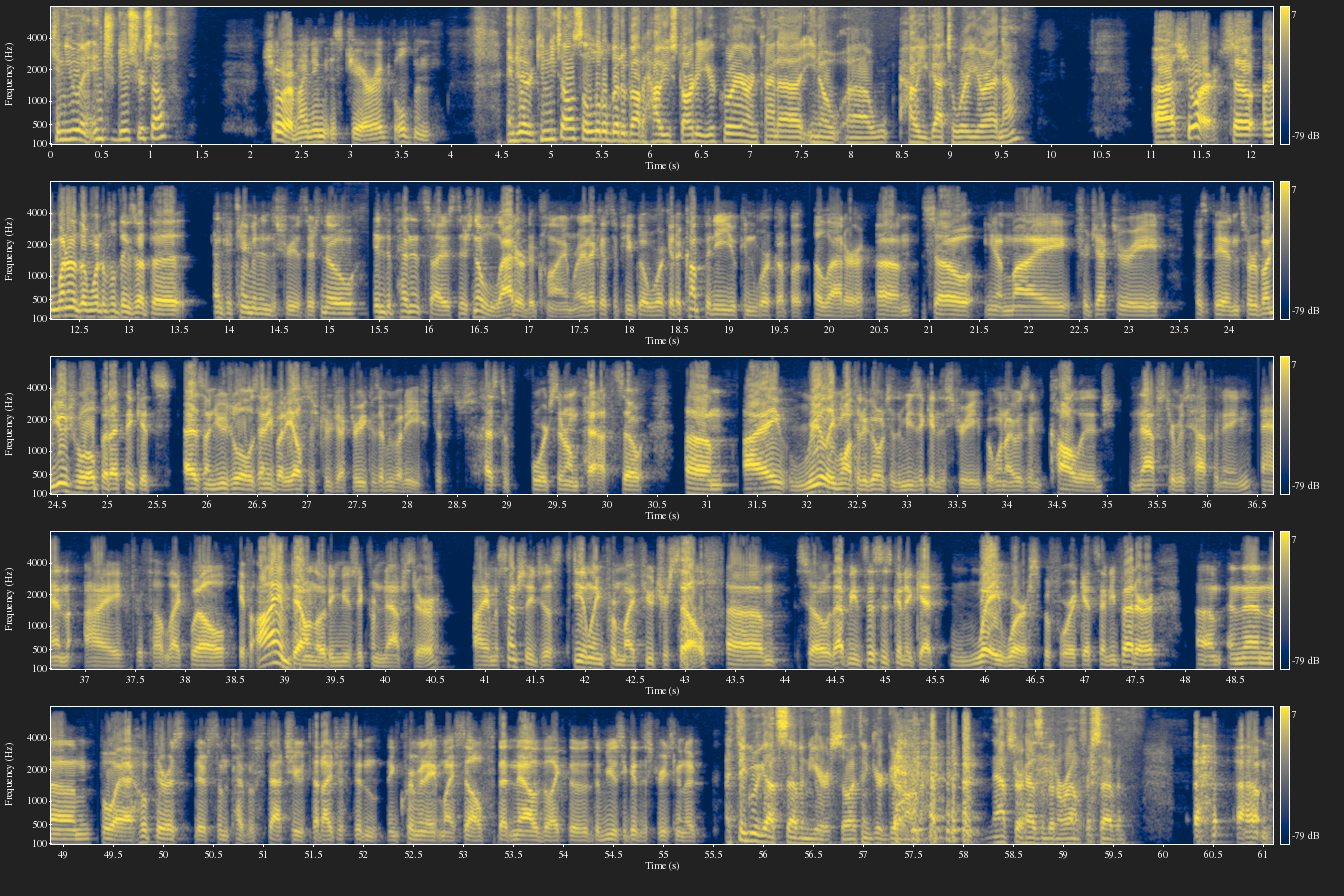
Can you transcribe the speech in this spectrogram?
Can you introduce yourself? Sure. My name is Jared Goldman. And Jared, can you tell us a little bit about how you started your career and kind of, you know, uh, how you got to where you're at now? Uh, sure. So, I mean, one of the wonderful things about the entertainment industry is there's no independent side, there's no ladder to climb, right? I guess if you go work at a company, you can work up a, a ladder. Um, so, you know, my trajectory has been sort of unusual, but I think it's as unusual as anybody else's trajectory because everybody just has to forge their own path. So um, I really wanted to go into the music industry, but when I was in college, Napster was happening, and I felt like, well, if I am downloading music from Napster, I am essentially just stealing from my future self. Um, so that means this is going to get way worse before it gets any better. Um, and then, um, boy, I hope there is there's some type of statute that I just didn't incriminate myself. That now, like the the music industry is going to. I think we got seven years, so I think you're good on that. Napster hasn't been around for seven. Um,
